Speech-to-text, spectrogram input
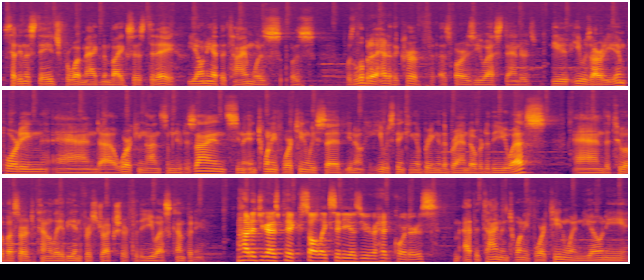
setting the stage for what Magnum Bikes is today. Yoni at the time was, was, was a little bit ahead of the curve as far as US standards. He, he was already importing and uh, working on some new designs. You know, in 2014, we said, you know, he was thinking of bringing the brand over to the US, and the two of us started to kind of lay the infrastructure for the US company. How did you guys pick Salt Lake City as your headquarters? At the time in 2014, when Yoni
